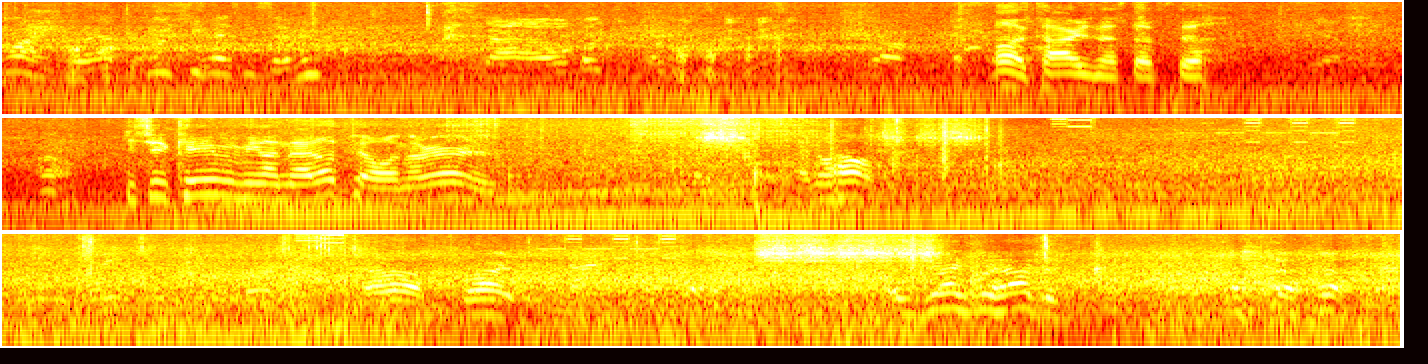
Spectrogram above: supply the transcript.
Why? What happened? Oh, she has the seven? Oh, the tires messed up still. Oh. You should have came with me on that uphill on the Aaron. Had no help. Ah, right. That's exactly what happened.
